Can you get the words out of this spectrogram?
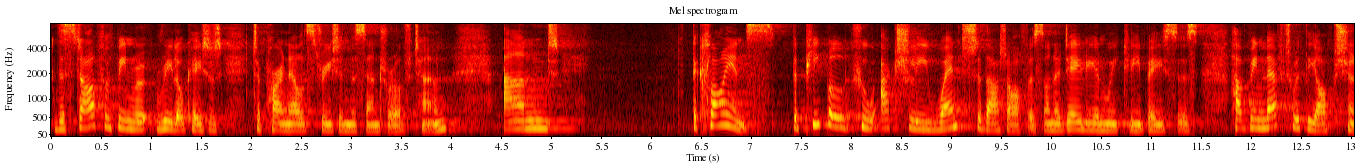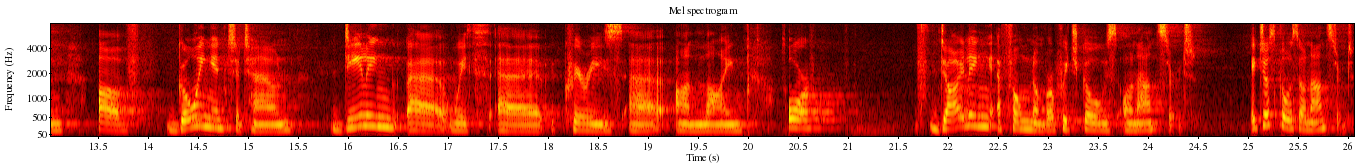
The staff have been re relocated to Parnell Street in the centre of town, and the clients, the people who actually went to that office on a daily and weekly basis, have been left with the option of going into town, dealing uh, with uh, queries uh, online, or dialing a phone number which goes unanswered. It just goes unanswered.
